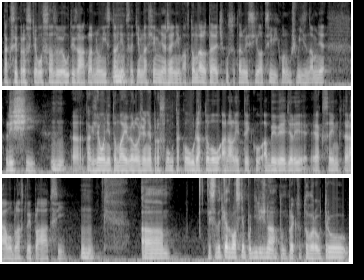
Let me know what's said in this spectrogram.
tak si prostě osazují ty základnové stanice mm. tím naším měřením. A v tom LTEčku se ten vysílací výkon už významně liší. Mm-hmm. Takže oni to mají vyloženě pro svou takovou datovou analytiku, aby věděli, jak se jim která oblast vyplácí. Mm-hmm. Um, ty se teďka vlastně podílíš na tom projektu toho routeru,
